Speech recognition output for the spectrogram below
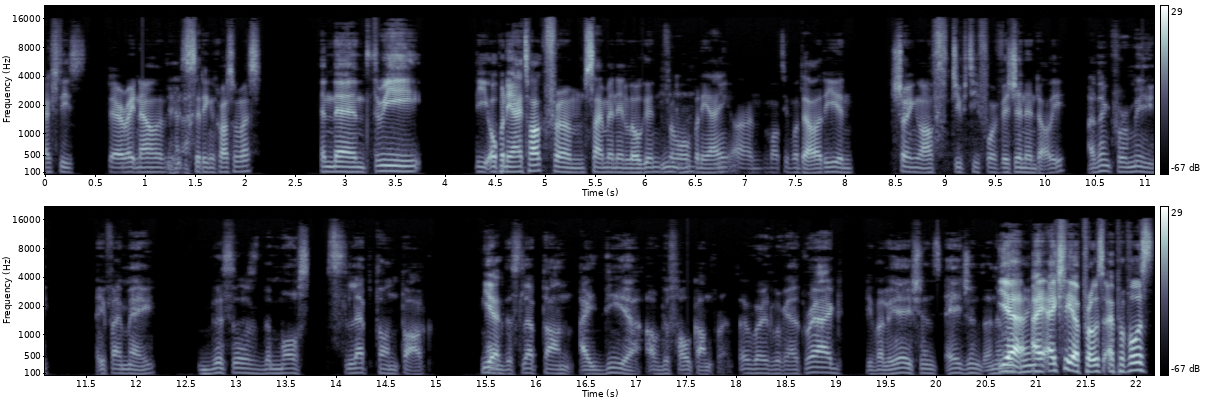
actually there right now, Yeah. He's sitting across from us, and then three the OpenAI talk from Simon and Logan from Mhm. OpenAI on multimodality and showing off GPT-4 Vision and DALL-E. I think for me, if I may, this is the most slept on talk Yeah. the slept on idea of this whole conference. Everybody's looking at RAG, evaluations, agents, and Yeah. I actually approached. I proposed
